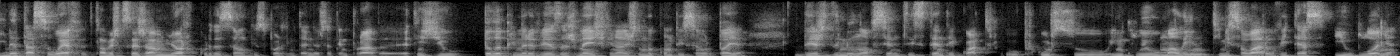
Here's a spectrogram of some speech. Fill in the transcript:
e na Taça UEFA, talvez que seja a melhor recordação que o Sporting tem nesta temporada, atingiu pela primeira vez as meias finais de uma competição europeia desde 1974. O percurso incluiu o Malino, Timisoara, o Vitesse e o Bolonha.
